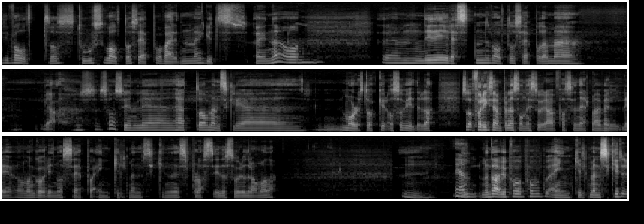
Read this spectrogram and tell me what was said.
De valgte oss, to valgte å se på verden med Guds øyne, og um, de resten valgte å se på det med ja, sannsynlighet og menneskelige målestokker osv. Så, videre, så for eksempel en sånn historie har fascinert meg veldig. Når man går inn og ser på enkeltmenneskenes plass i det store dramaet. da. ja. Men, men da er vi på, på enkeltmennesker.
